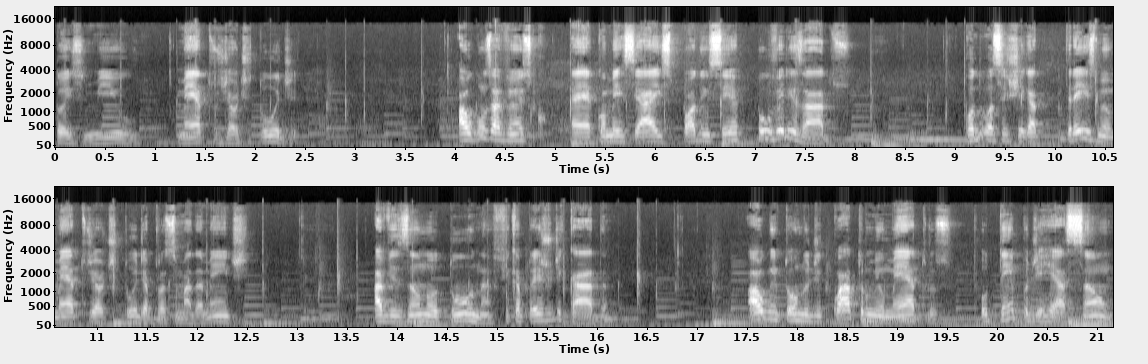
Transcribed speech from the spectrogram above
2 mil metros de altitude, alguns aviões é, comerciais podem ser pulverizados. Quando você chega a 3 mil metros de altitude aproximadamente, a visão noturna fica prejudicada. Algo em torno de 4 mil metros, o tempo de reação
